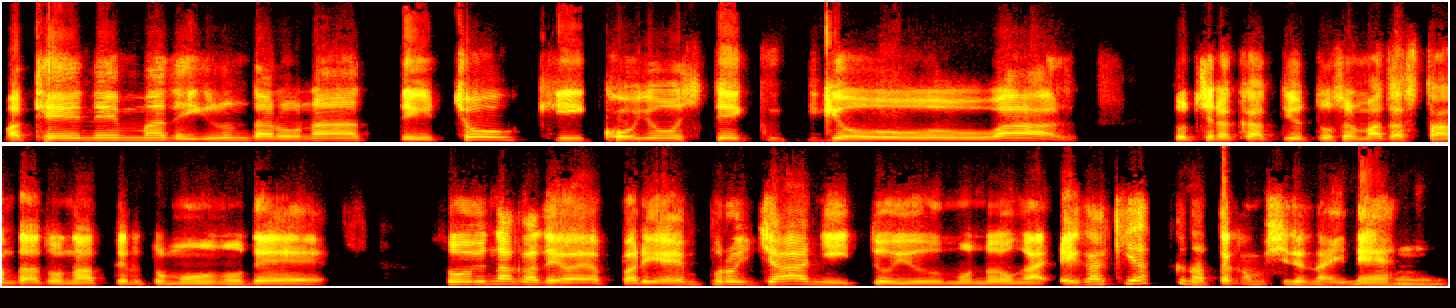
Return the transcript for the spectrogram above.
まあ、定年までいるんだろうなっていう長期雇用していく企業はどちらかというとそれまだスタンダードになってると思うのでそういう中ではやっぱりエンプロイジャーニーというものが描きやすくなったかもしれないね。うん。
